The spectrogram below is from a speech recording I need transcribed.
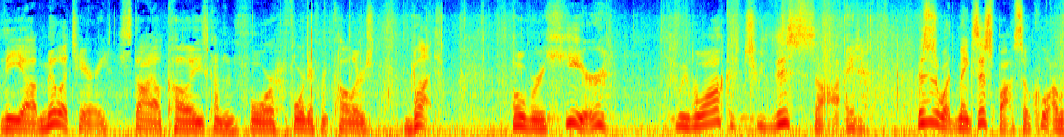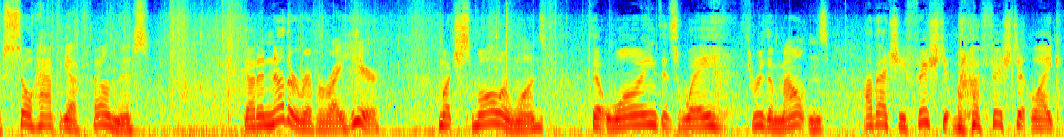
the uh, military style color. These comes in four, four different colors. But over here, if we walk to this side, this is what makes this spot so cool. I was so happy I found this. Got another river right here, much smaller one that winds its way through the mountains. I've actually fished it, but I fished it like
